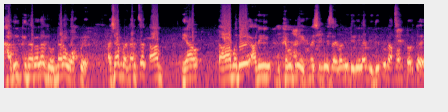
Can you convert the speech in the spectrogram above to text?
खाडी किनाऱ्याला जोडणारा वॉकवे अशा प्रकारचं काम या काळामध्ये आणि मुख्यमंत्री एकनाथ शिंदे साहेबांनी दिलेल्या निधीतून आपण करतोय.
